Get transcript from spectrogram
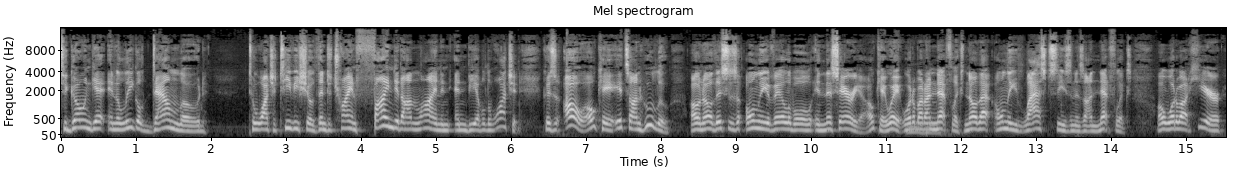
to go and get an illegal download to watch a TV show than to try and find it online and, and be able to watch it. Because, oh, okay, it's on Hulu. Oh, no, this is only available in this area. Okay, wait, what about on mm-hmm. Netflix? No, that only last season is on Netflix. Oh, what about here?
